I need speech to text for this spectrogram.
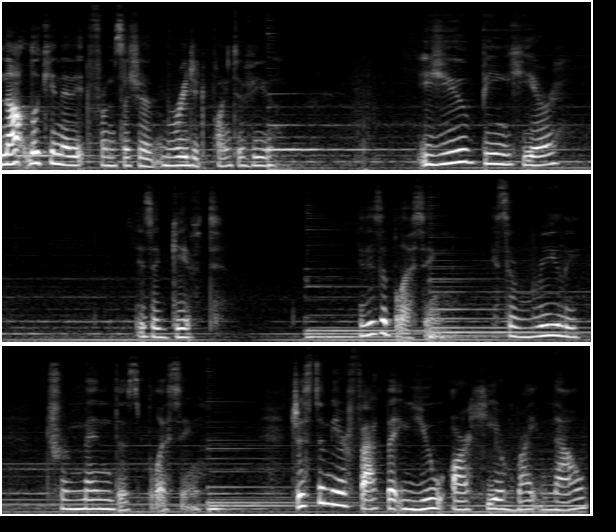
not looking at it from such a rigid point of view, you being here is a gift. It is a blessing. It's a really tremendous blessing. Just the mere fact that you are here right now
